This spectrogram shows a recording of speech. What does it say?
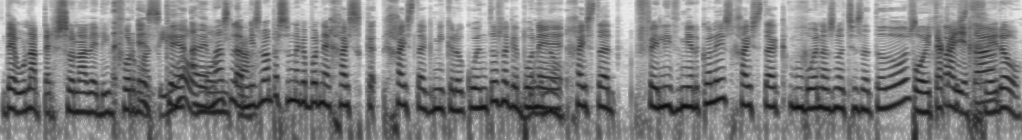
de una persona del informativo. Es que además la misma persona que pone hashtag, hashtag microcuentos, la que pone Bueno. hashtag feliz miércoles, hashtag buenas noches a todos. Poeta hashtag callejero.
